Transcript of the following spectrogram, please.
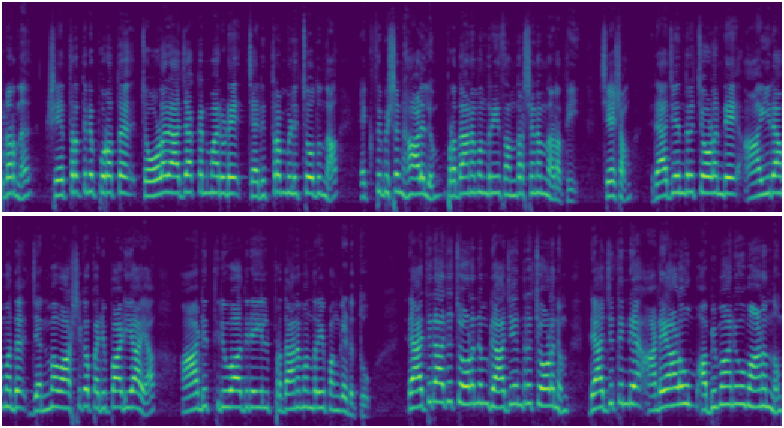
തുടർന്ന് ക്ഷേത്രത്തിന് പുറത്ത് ചോളരാജാക്കന്മാരുടെ ചരിത്രം വിളിച്ചോതുന്ന എക്സിബിഷൻ ഹാളിലും പ്രധാനമന്ത്രി സന്ദർശനം നടത്തി. ശേഷം രാജേന്ദ്ര ചോളന്റെ ആയിരാമത് ജന്മവാർഷിക പരിപാടിയായ ആടിത്തിരുവാതിരയിൽ പ്രധാനമന്ത്രി പങ്കെടുത്തു. രാജരാജ ചോളനും രാജേന്ദ്ര ചോളനും രാജ്യത്തിന്റെ അടയാളവും അഭിമാനവുമാണെന്നും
